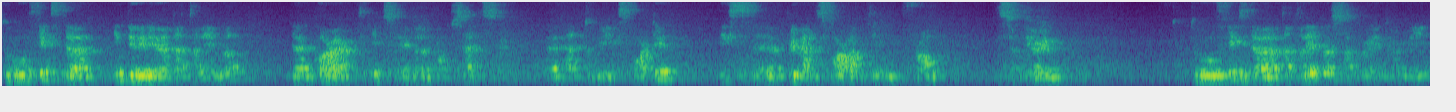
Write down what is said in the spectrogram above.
To fix the individual data label, the correct X label prop sets uh, had to be exported. This uh, prevents formatting from disappearing. To fix the data label separator, we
